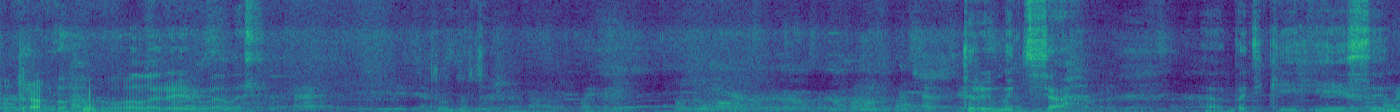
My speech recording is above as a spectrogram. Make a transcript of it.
Потрапив у галерею Велес. Тут от три митця, батьки і син,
